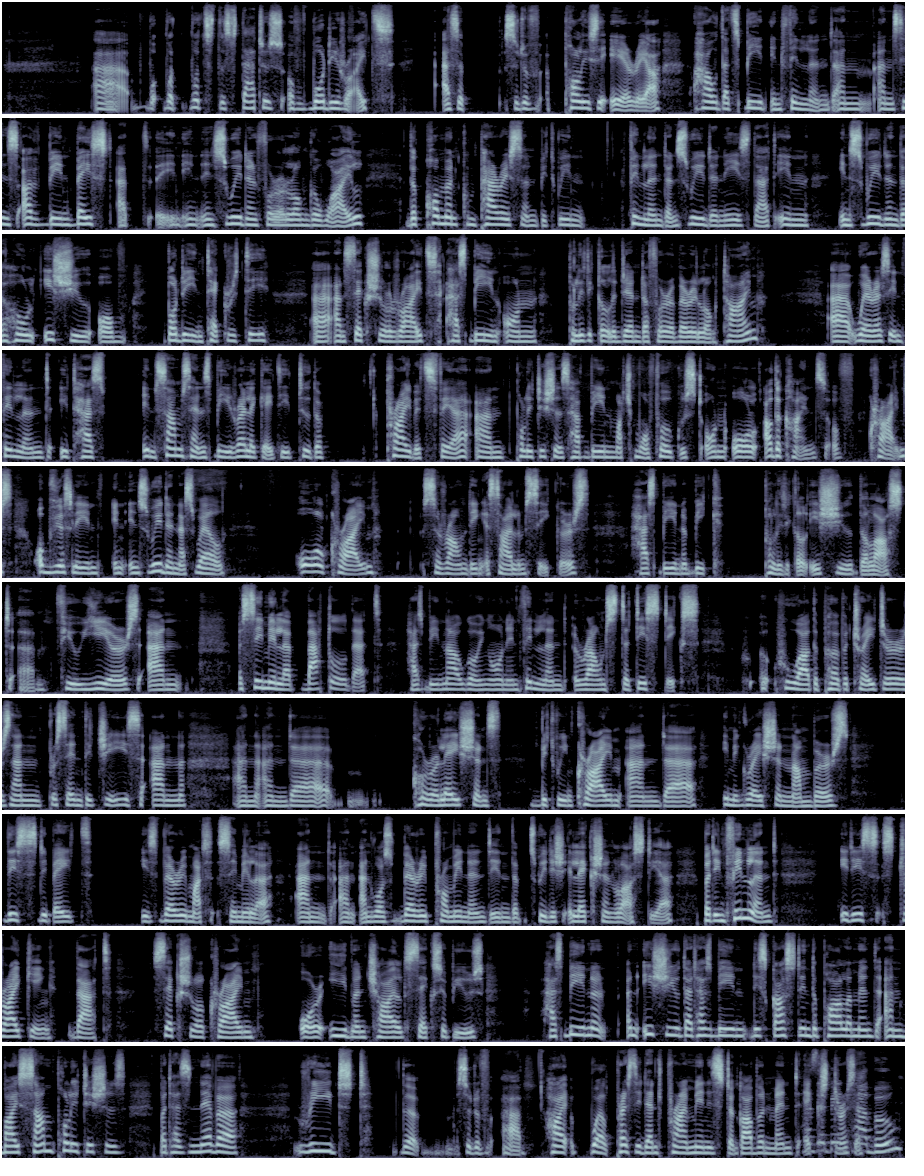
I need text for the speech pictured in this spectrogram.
uh, what, what, what's the status of body rights as a sort of policy area, how that's been in Finland. And, and since I've been based at in, in, in Sweden for a longer while, the common comparison between Finland and Sweden is that in, in Sweden, the whole issue of body integrity uh, and sexual rights has been on political agenda for a very long time. Uh, whereas in Finland, it has in some sense been relegated to the private sphere and politicians have been much more focused on all other kinds of crimes. Obviously, in, in, in Sweden as well, all crime surrounding asylum seekers has been a big political issue the last um, few years and a similar battle that has been now going on in Finland around statistics who are the perpetrators and percentages and and and uh, correlations between crime and uh, immigration numbers. This debate is very much similar and, and, and was very prominent in the Swedish election last year. But in Finland, it is striking that sexual crime or even child sex abuse has been an issue that has been discussed in the parliament and by some politicians, but has never reached the sort of uh, high, well, president, prime minister, government, Has extra. it been taboo?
